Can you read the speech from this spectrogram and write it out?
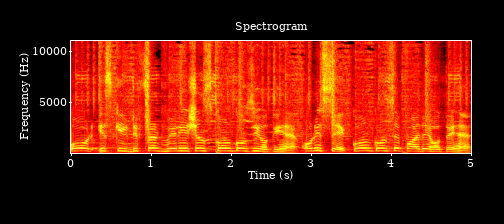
और इसकी डिफरेंट वेरिएशंस कौन कौन सी होती हैं? और इससे कौन कौन से फ़ायदे होते हैं?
